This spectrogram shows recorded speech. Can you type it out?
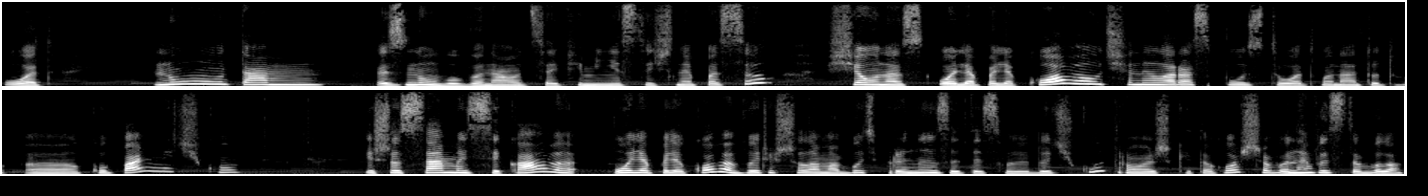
От, ну там знову вона оцей феміністичний посил. Ще у нас Оля Полякова учинила розпусту, от вона тут е, купальничку. І що саме цікаве, Оля Полякова вирішила, мабуть, принизити свою дочку трошки, того, що вона виставила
